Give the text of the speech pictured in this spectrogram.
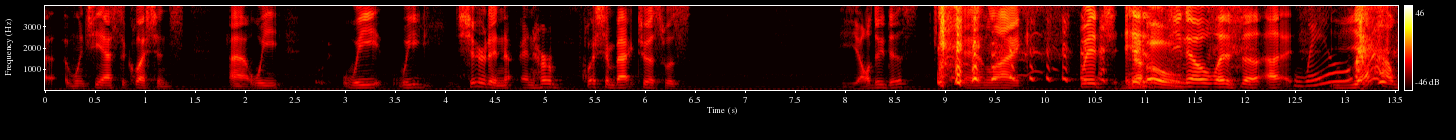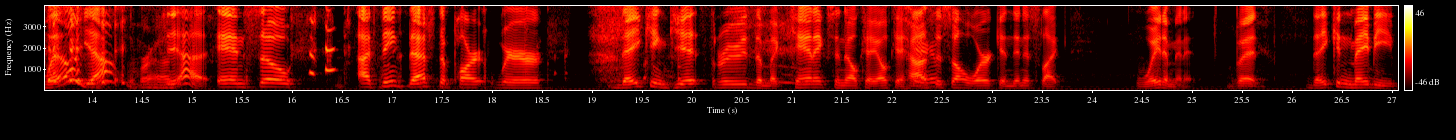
uh, when she asked the questions, uh, we we we shared, and and her question back to us was, "Y'all do this?" and like, which is No. you know was uh, uh, Well? yeah, well, yeah, Surprise. yeah, and so I think that's the part where they can get through the mechanics and okay, okay, how does this all work? And then it's like, wait a minute, but they can maybe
